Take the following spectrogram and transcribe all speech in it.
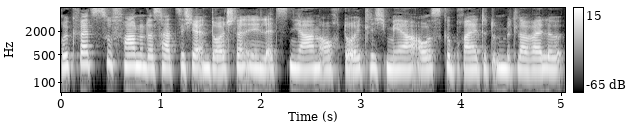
rückwärts zu fahren. Und das hat sich ja in Deutschland in den letzten Jahren auch deutlich mehr ausgebreitet. Und mittlerweile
